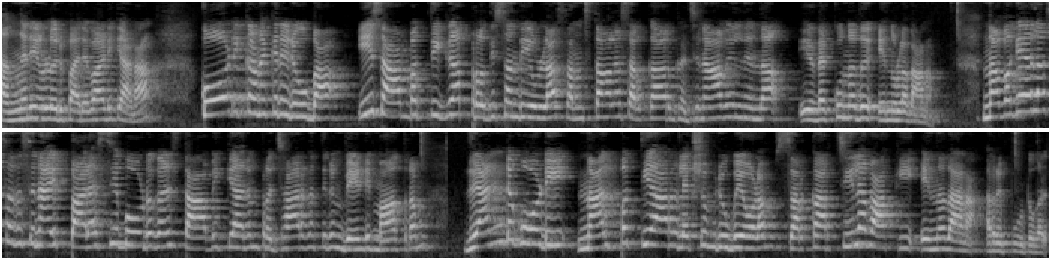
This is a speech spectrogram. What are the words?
അങ്ങനെയുള്ള ഒരു പരിപാടിക്കാണ്. കോടിക്കണക്കിന് രൂപ ഈ സാമ്പത്തിക പ്രതിസന്ധിയുള്ള സംസ്ഥാന സർക്കാർ ഖജനാവിൽ നിന്ന് ഇടക്കുന്നത് എന്നുള്ളതാണ്. നവകേരള സദസ്സിനായി പരസ്യ ബോർഡുകൾ സ്ഥാപിക്കാനും പ്രചാരണത്തിനും വേണ്ടി മാത്രം രണ്ട് കോടി നാൽപ്പത്തിയാറ് ലക്ഷം രൂപയോളം സർക്കാർ ചിലവാക്കി എന്നതാണ് റിപ്പോർട്ടുകൾ.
